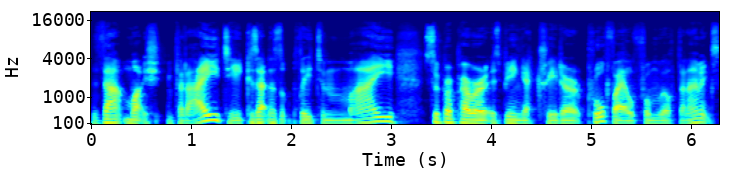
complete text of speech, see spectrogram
that much variety because that doesn't play to my superpower as being a trader profile from Wealth Dynamics.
